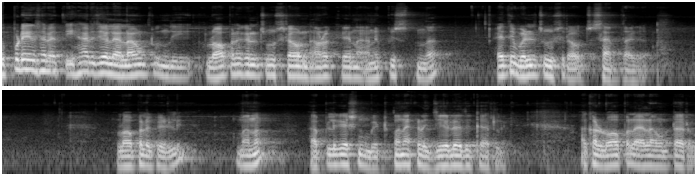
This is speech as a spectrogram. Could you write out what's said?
ఎప్పుడైనా సరే తిహార్ జైలు ఎలా ఉంటుంది? లోపలికి వెళ్ళి చూసి రావాలని ఎవరికైనా అనిపిస్తుందా? అయితే వెళ్ళి చూసి రావచ్చు సరదాగా. లోపలికి వెళ్ళి మనం అప్లికేషన్ పెట్టుకొని అక్కడ జైలు అధికారులకి అక్కడ లోపల ఎలా ఉంటారు?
